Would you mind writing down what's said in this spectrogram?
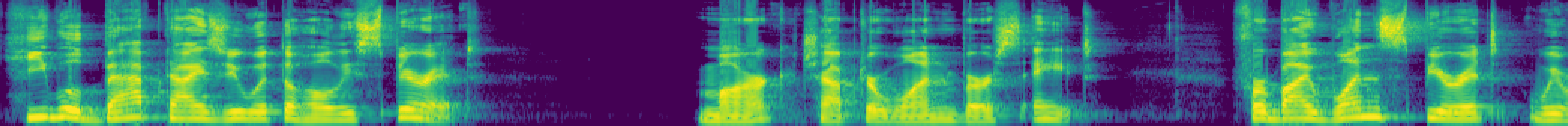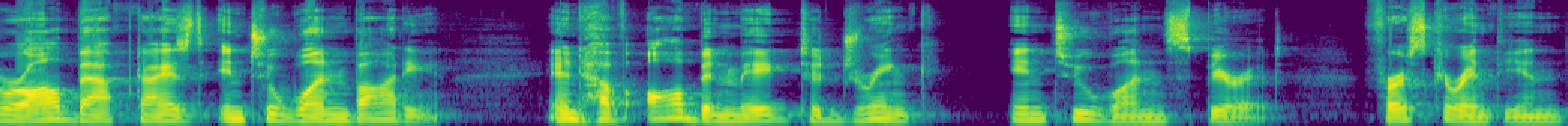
He will baptize you with the Holy Spirit. Mark chapter 1 verse 8. For by one Spirit we were all baptized into one body, and have all been made to drink into one Spirit. 1 Corinthians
